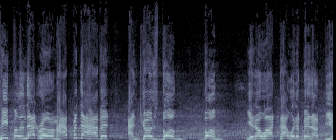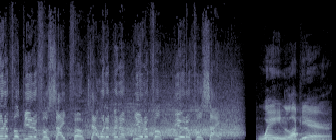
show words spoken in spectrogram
people in that room happened to have it and goes boom, boom. You know what? That would have been a beautiful, beautiful sight, folks. That would have been a beautiful, beautiful sight. Wayne LaPierre.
